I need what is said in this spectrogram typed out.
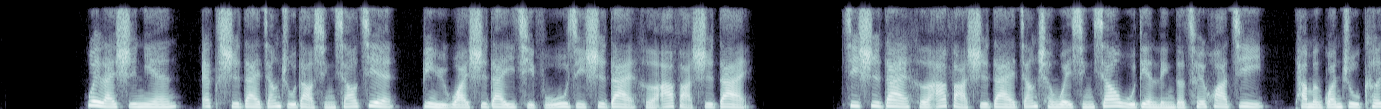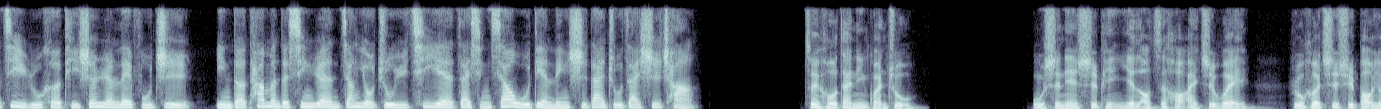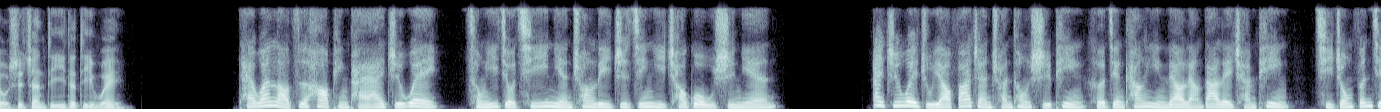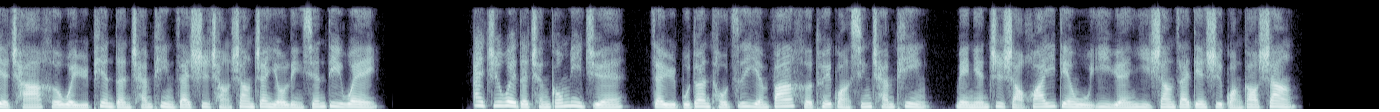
未来十年，X 世代将主导行销界，并与 Y 世代一起服务 Z 世代和阿法世代。Z 世代和阿法世代将成为行销五点零的催化剂，他们关注科技如何提升人类福祉，赢得他们的信任将有助于企业在行销五点零时代主宰市场。最后带您关注五十年食品业老字号爱之味如何持续保有市占第一的地位。台湾老字号品牌爱之味，从一九七一年创立至今已超过五十年。爱之味主要发展传统食品和健康饮料两大类产品，其中分解茶和尾鱼片等产品在市场上占有领先地位。爱之味的成功秘诀在于不断投资研发和推广新产品，每年至少花一点五亿元以上在电视广告上。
